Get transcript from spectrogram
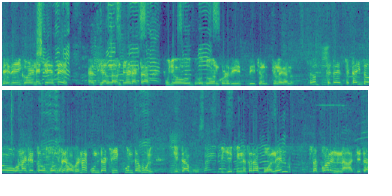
দেই দেই করে নেচে এসে শিয়ালদা অঞ্চলের একটা পুজো উদ্বোধন করে দিয়ে দিয়ে চলে চলে গেল। তো সেটাই সেটাই তো ওনাকে তো বলতে হবে না কোনটা ঠিক কোনটা ভুল। যেটা বিজেপি নেতারা বলেন সেটা করেন না। যেটা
